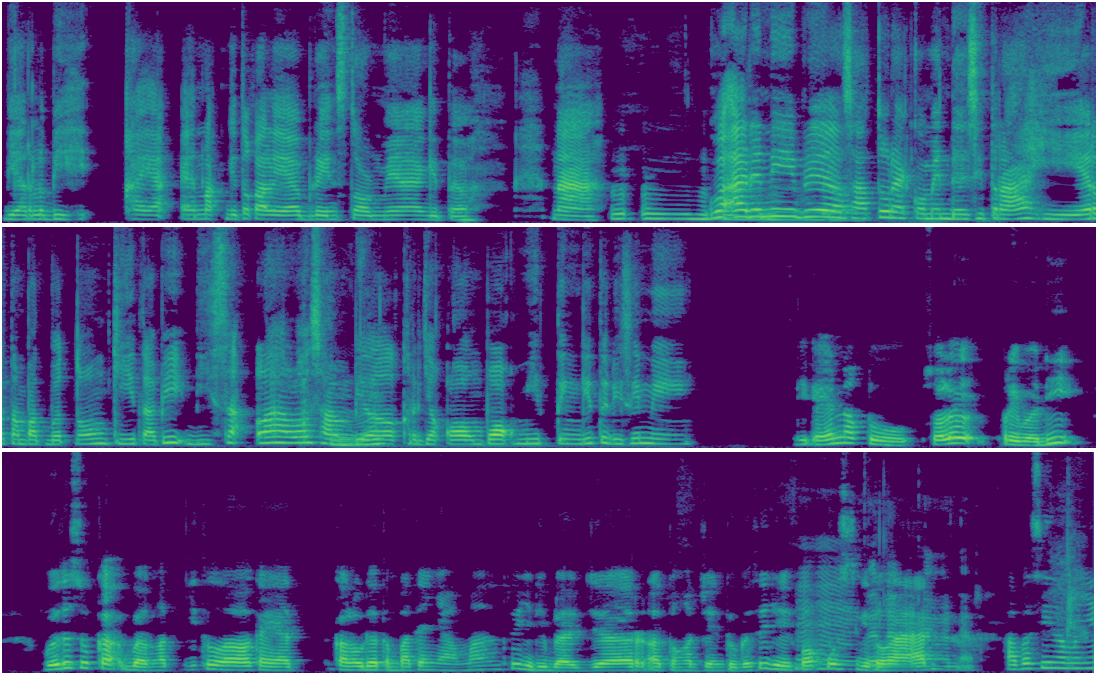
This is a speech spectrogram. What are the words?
Biar lebih kayak enak gitu kali ya brainstormnya gitu. Nah, gue ada nih. Bril, satu rekomendasi terakhir tempat buat nongki, tapi bisa lah lo sambil kerja kelompok meeting gitu di sini. Ih, enak tuh. Soalnya pribadi gue tuh suka banget gitu loh kayak kalau udah tempatnya nyaman tuh jadi belajar atau ngerjain tugasnya jadi fokus Mm-mm, gitu benar, kan. benar, benar. Apa sih namanya?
